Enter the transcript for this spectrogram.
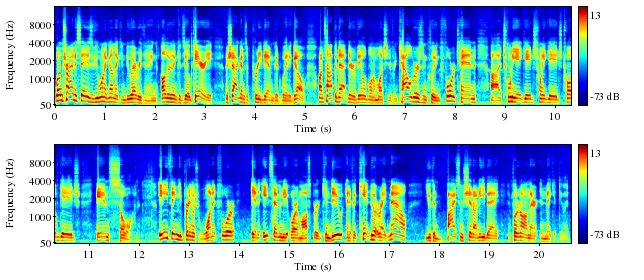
What I'm trying to say is if you want a gun that can do everything other than concealed carry, a shotgun's a pretty damn good way to go. On top of that, they're available in a bunch of different calibers, including 410, uh, 28 gauge, 20 gauge, 12 gauge, and so on. Anything you pretty much want want it for, an 870 or a Mossberg can do. And if it can't do it right now, you can buy some shit on eBay and put it on there and make it do it.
